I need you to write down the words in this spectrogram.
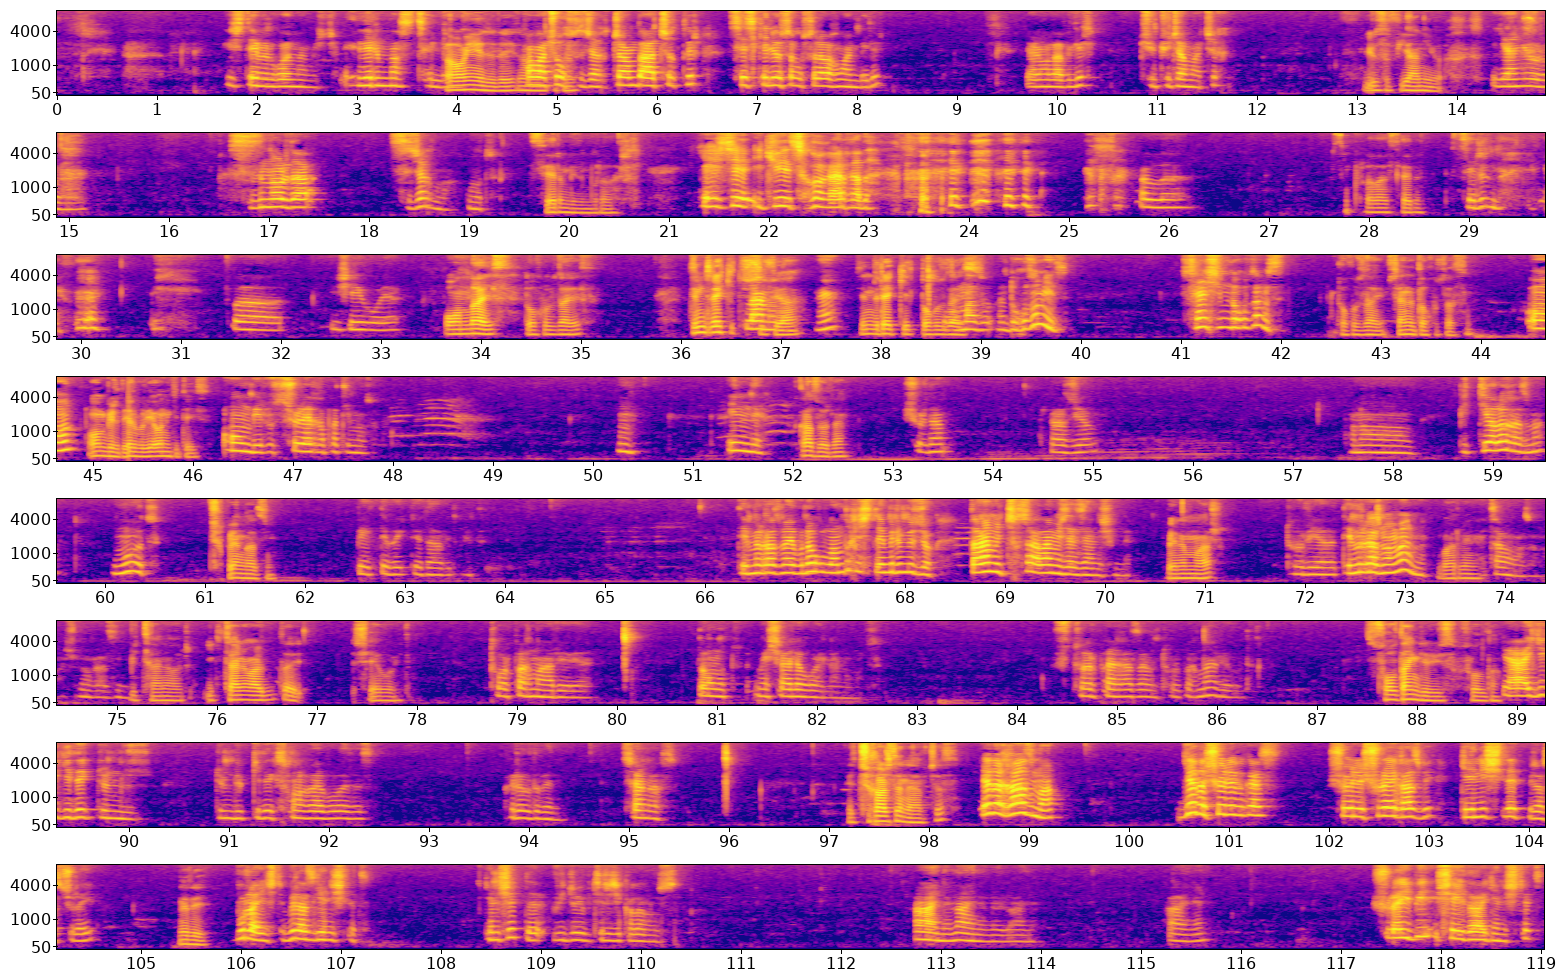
Hiç demir koymamış. Ellerim nasıl terliyor. Daha 17'deyiz. Hava çok 16'dayız. sıcak. Cam da açıktır. Ses geliyorsa kusura bakmayın belir. Yarım olabilir. Çünkü cam açık. Yusuf yanıyor. Yanıyorum ya. Sizin orada sıcak mı Umut? Serin bizim buralar. Gerçi iki sokak arkada. Allah. Bizim buralar serin. Serin mi? Bir şey koyar. 10'dayız. 9'dayız. Dimdirek git Lan Yusuf ya. oğlum. He? Dimdirek git 9'dayız. Olmaz. o- Ha, Dokuzda mıyız? Sen şimdi dokuzda mısın? 9'dayım. Sen de 9'dasın. 10, 11'deyiz. Buraya 12'deyiz. 11. Şuraya kapatayım o zaman. Hı. İndi. Gaz oradan. Şuradan yazıyorum. Anam. Bitti yala kazma. Umut. Çık ben gazayım. Bekle bekle daha bitmedi. Demir kazmayı buna kullandık hiç demirimiz yok. Diamond çıksa alamayacağız yani şimdi. Benim var. Dur ya. Demir kazman var mı? Var benim. E, tamam o zaman. Şunu kazayım. Bir tane var. İki tane vardı da şey koydum. Torpak mı arıyor ya? Cık. Umut meşale koy lan Umut. Şu torpağı kazalım. Torpak ne arıyor burada? Soldan gir Yusuf soldan. Ya iyi gidek dümdüz. Dümdük gidek sonra kaybolacağız. Kırıldı benim. Sen kaz. E çıkarsa ne yapacağız? Ya da kazma. Ya da şöyle bir kaz. Şöyle şurayı kaz bir. Genişlet biraz şurayı. Nereye? Burayı işte biraz genişlet. Genişlet de videoyu bitirecek alan olsun. Aynen aynen öyle aynen. Aynen. Şurayı bir şey daha genişlet.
